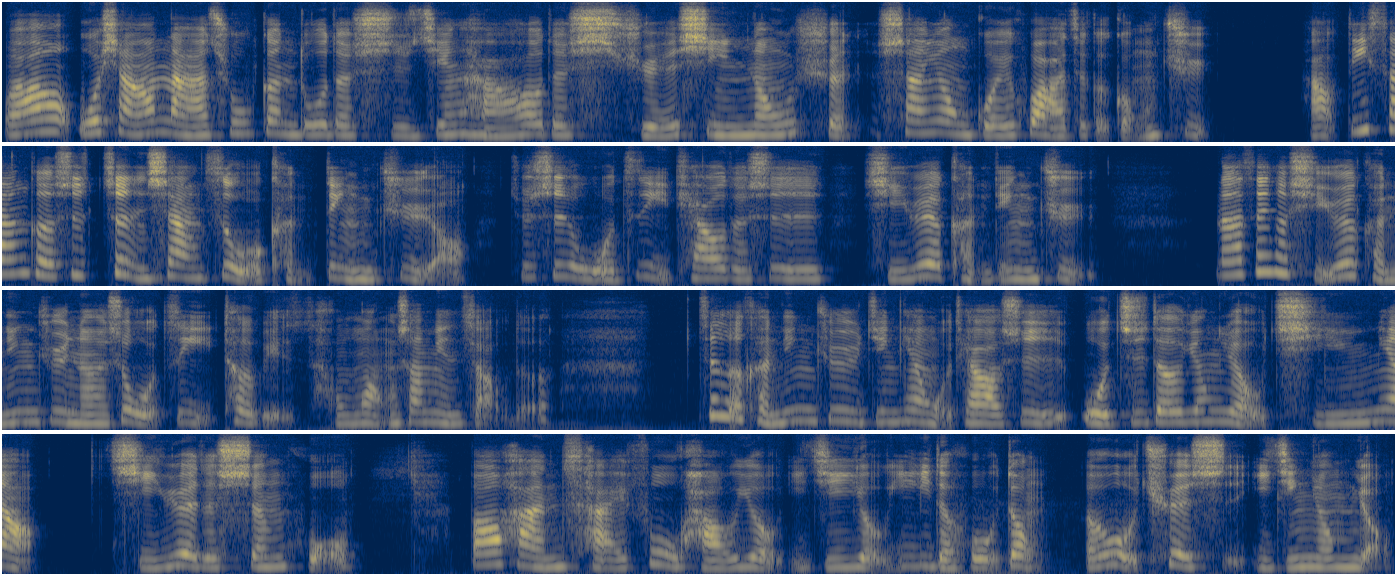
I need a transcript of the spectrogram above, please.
我要我想要拿出更多的时间，好好的学习 Notion，善用规划这个工具。好，第三个是正向自我肯定句哦，就是我自己挑的是喜悦肯定句。那这个喜悦肯定句呢，是我自己特别从网上面找的。这个肯定句，今天我挑的是：我值得拥有奇妙喜悦的生活，包含财富、好友以及有意义的活动，而我确实已经拥有。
